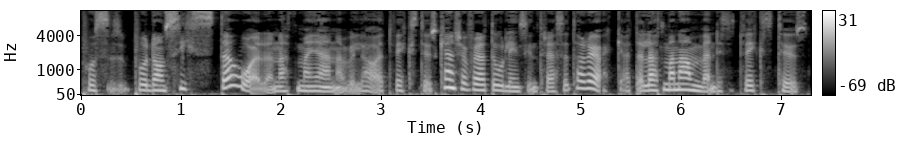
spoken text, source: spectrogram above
på, på de sista åren, att man gärna vill ha ett växthus. Kanske för att odlingsintresset har ökat eller att man använder sitt växthus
